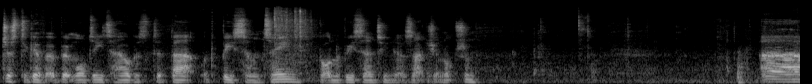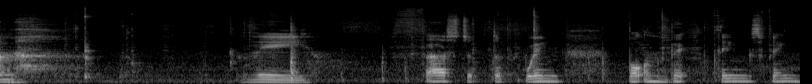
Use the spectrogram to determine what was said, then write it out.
just to give it a bit more detail because I did that with the B17 but on the B17 it was actually an option. Um, the first of the wing bottom bit things thing.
